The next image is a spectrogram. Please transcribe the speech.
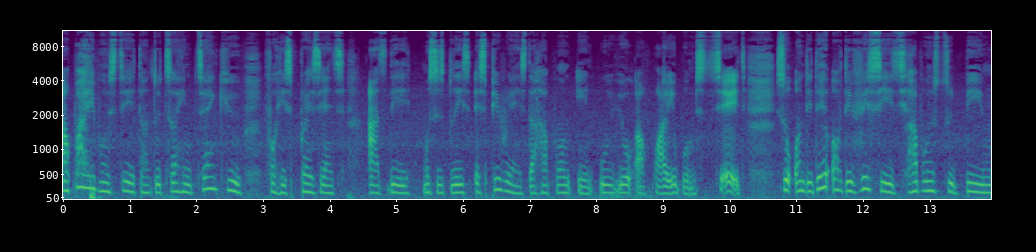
Akwa Ibom State and to tell him thank you for his presence at the Moses Bliss experience that happened in Uyo, Akwa Ibom State. So on the day of the visit happens to be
